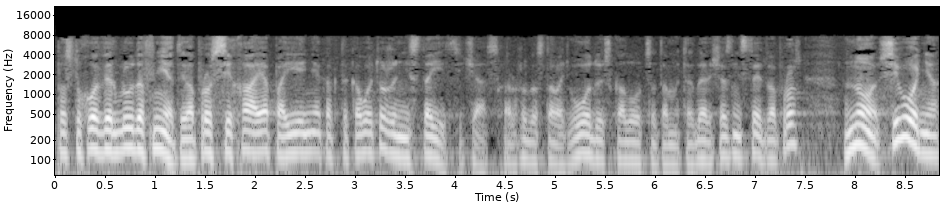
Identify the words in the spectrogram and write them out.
пастухов верблюдов нет. И вопрос сихая, поения как таковой тоже не стоит сейчас. Хорошо доставать воду из колодца там, и так далее. Сейчас не стоит вопрос. Но сегодня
